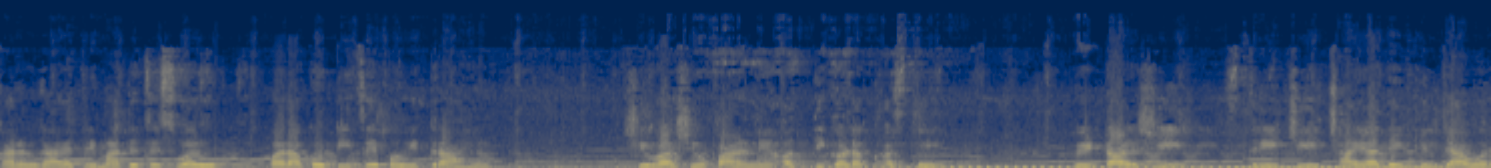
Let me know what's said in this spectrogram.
कारण गायत्री मातेचे स्वरूप पराकोटीचे पवित्र आहे. शिवाशिव पाळणे अति कडक असते. विटाळशी स्त्रीची छाया देखील त्यावर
